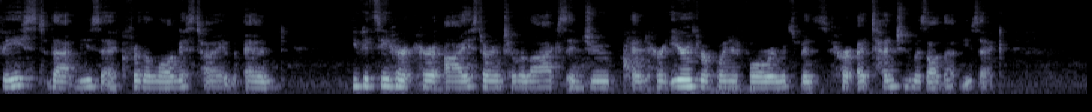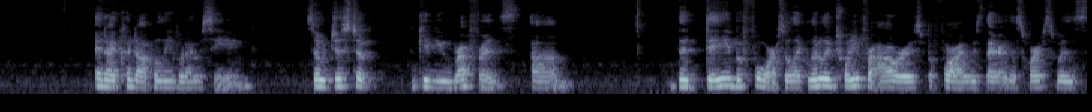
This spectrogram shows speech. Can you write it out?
faced that music for the longest time. And you could see her, her eyes starting to relax and droop, and her ears were pointed forward, which means her attention was on that music. And I could not believe what I was seeing. So, just to give you reference, um, the day before, so like literally 24 hours before I was there, this horse was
